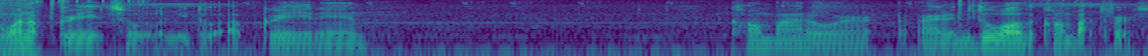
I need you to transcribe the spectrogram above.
One upgrade, so let me do upgrade and combat or alright, let me do all the combat first.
